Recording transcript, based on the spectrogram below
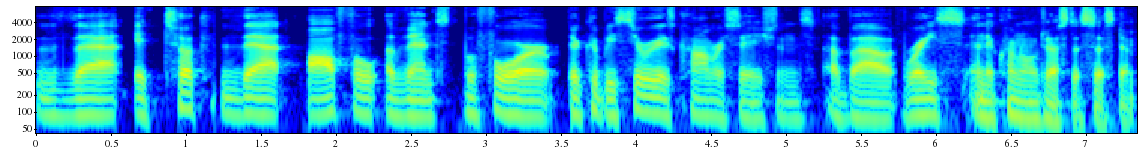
that it took that awful event before there could be serious conversations about race in the criminal justice system.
